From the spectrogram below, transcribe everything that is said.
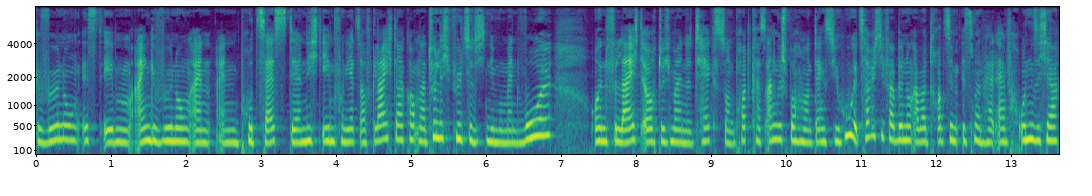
Gewöhnung ist eben Eingewöhnung, ein, ein Prozess, der nicht eben von jetzt auf gleich da kommt. Natürlich fühlst du dich in dem Moment wohl und vielleicht auch durch meine Texte und Podcasts angesprochen und denkst, juhu, jetzt habe ich die Verbindung, aber trotzdem ist man halt einfach unsicher,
